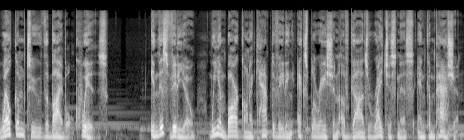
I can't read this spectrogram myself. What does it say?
Welcome to the Bible Quiz. In this video, we embark on a captivating exploration of God's righteousness and compassion.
